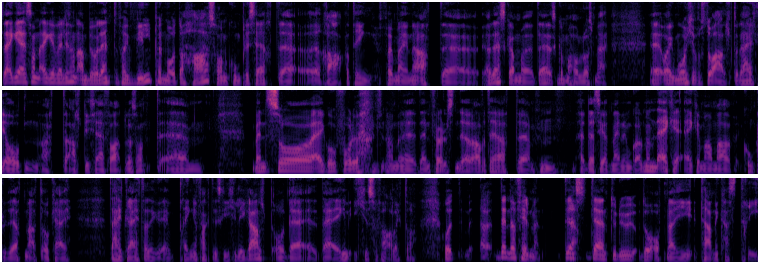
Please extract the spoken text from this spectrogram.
så jeg er, sånn, jeg er, veldig sånn ambivalent, for jeg vil på en måte ha sånn kompliserte, uh, rare ting. For jeg mener at uh, ja, det skal, vi, det skal vi holde oss med. Uh, og jeg må ikke forstå alt, og det er helt i orden at alt ikke er for alle og sånt. Um, men så jeg òg får jo den følelsen der av og til at hmm, det er sikkert meg noe galt, men jeg, jeg er mer og mer konkludert med at OK, det er helt greit at jeg, jeg trenger faktisk ikke like alt, og det, det, er egentlig ikke så farlig da. Og den der filmen, der, ja. der endte du da opp med å gi ternekast tre.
